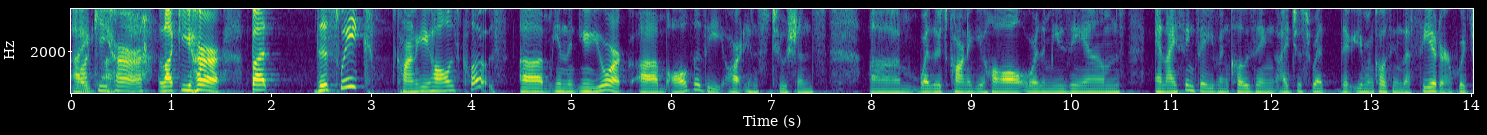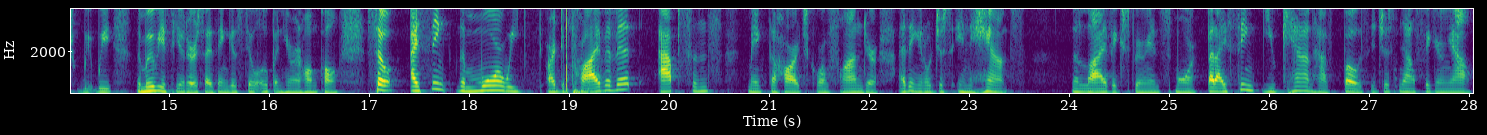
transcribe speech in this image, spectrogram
I, Lucky I- her. lucky her. But this week, Carnegie Hall is closed. Um, in New York, um, all of the art institutions, um, whether it's Carnegie Hall or the museums, and I think they're even closing. I just read they're even closing the theater, which we, we the movie theaters I think is still open here in Hong Kong. So I think the more we are deprived of it, absence make the hearts grow fonder. I think it'll just enhance the live experience more. But I think you can have both. It's just now figuring out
